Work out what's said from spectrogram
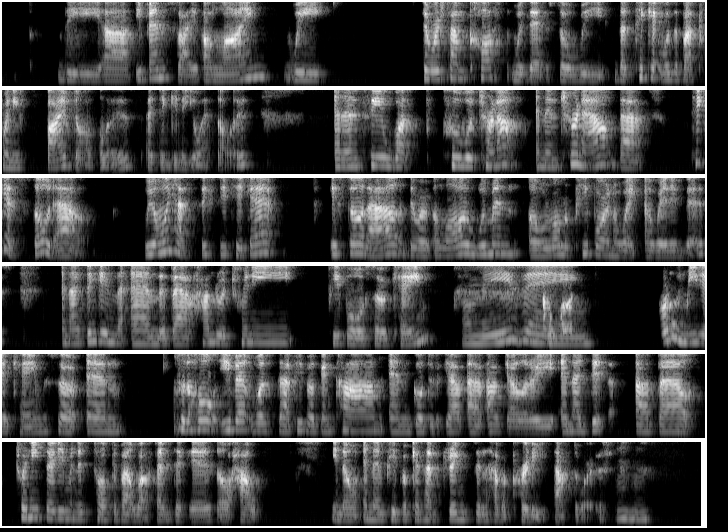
the uh, event site online. We there were some costs with it, so we the ticket was about twenty five dollars, I think, in the U.S. dollars, and then see what who would turn out, and then turn out that tickets sold out. We only had sixty tickets. It sold out. There were a lot of women, a lot of people on the wait, awaiting this and I think in the end, about 120 people also came. Amazing. A lot, a lot of media came. So and so the whole event was that people can come and go to the gal- uh, art gallery, and I did about 20, 30 minutes talk about what femtech is or how, you know, and then people can have drinks and have a party afterwards. Mm-hmm.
